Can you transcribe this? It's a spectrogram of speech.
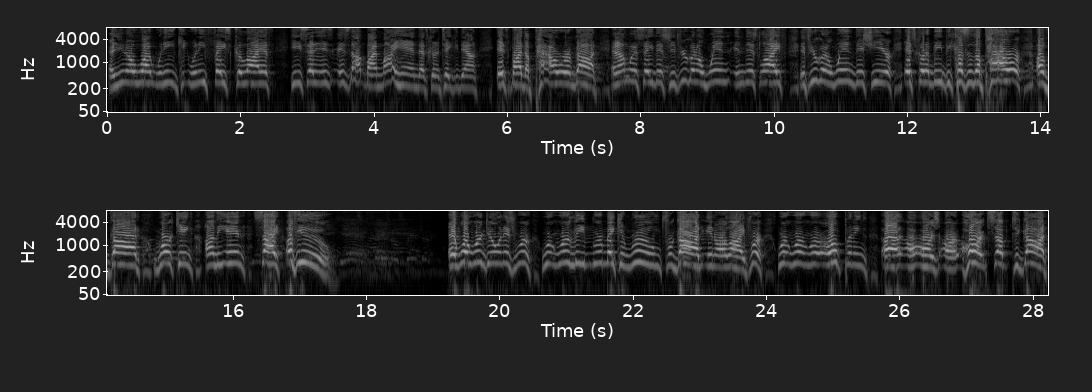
And you know what? When he, when he faced Goliath, he said, it's, it's not by my hand that's going to take you down. It's by the power of God. And I'm going to say this. If you're going to win in this life, if you're going to win this year, it's going to be because of the power of God working on the inside of you. And what we're doing is we're, we're, we're, leave, we're making room for God in our life. We're, we're, we're, we're opening uh, our, our hearts up to God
